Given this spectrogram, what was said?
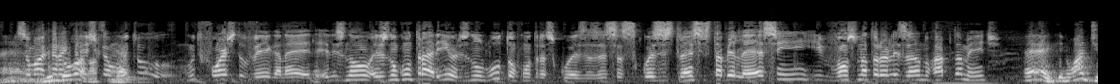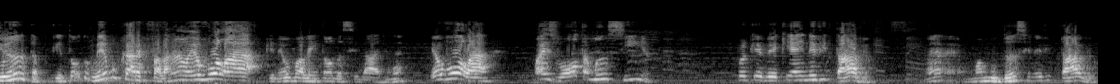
É, isso é uma característica muito, muito forte do Veiga, né? Eles não, eles não contrariam, eles não lutam contra as coisas. Essas coisas estranhas se estabelecem e vão se naturalizando rapidamente. É, que não adianta, porque todo mesmo cara que fala, não, eu vou lá, que nem o valentão da cidade, né? Eu vou lá, mas volta mansinho, porque vê que é inevitável né? uma mudança inevitável.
